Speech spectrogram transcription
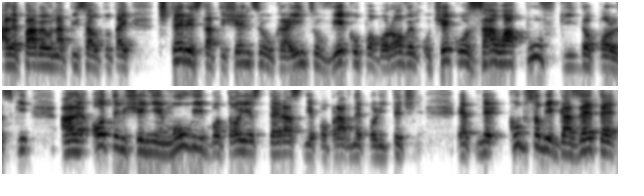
Ale Paweł napisał tutaj 400 tysięcy Ukraińców w wieku poborowym uciekło za łapówki do Polski, ale o tym się nie mówi, bo to jest teraz niepoprawne politycznie. Kup sobie gazetę,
